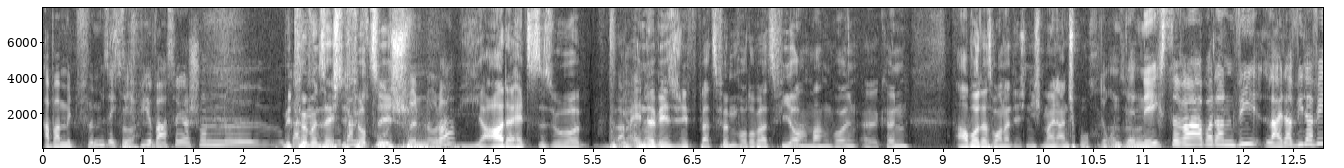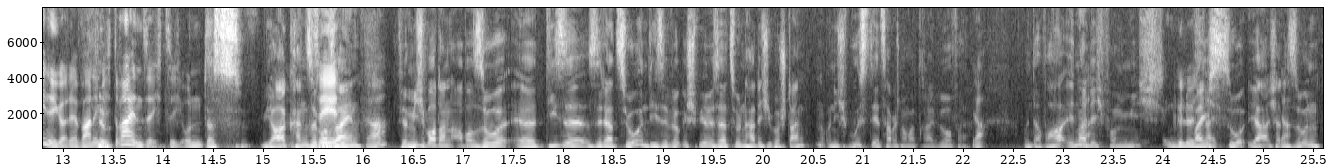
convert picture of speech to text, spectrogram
aber mit 65, So. 4 warst du ja schon. Äh, Mit ganz, 65, ganz 40. Gut drin, oder? Ja, da hättest du so am Ende, weiß ich nicht, Platz 5 oder Platz 4 machen wollen äh, können. Aber das war natürlich nicht mein Anspruch. Und Also, der nächste war aber dann wie, leider wieder weniger. Der war nämlich 63. Und Das ja, kann sogar 10, sein. Ja? Für mich war dann aber so, äh, diese Situation, diese wirklich schwierige Situation hatte ich überstanden und ich wusste, jetzt habe ich nochmal drei Würfe. Ja. Und da war innerlich für mich, Gelöstheit. weil ich so, ja, ich hatte Ja. so ein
